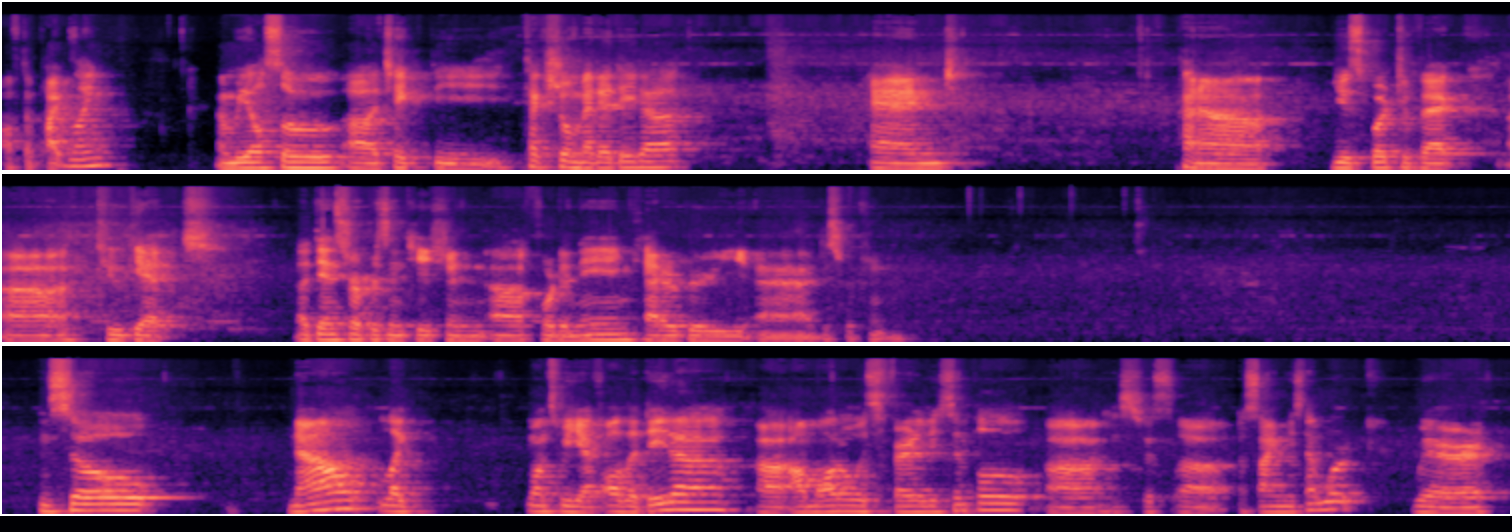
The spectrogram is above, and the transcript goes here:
of the pipeline. And we also take the textual metadata and kind of use Word2Vec uh, to get a dense representation uh, for the name, category, uh, description. And so now, like once we have all the data, uh, our model is fairly simple. Uh, it's just a Siamese network where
